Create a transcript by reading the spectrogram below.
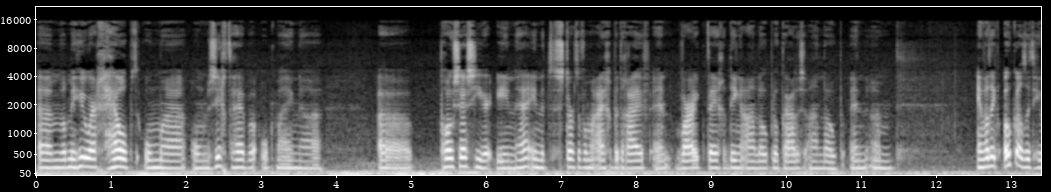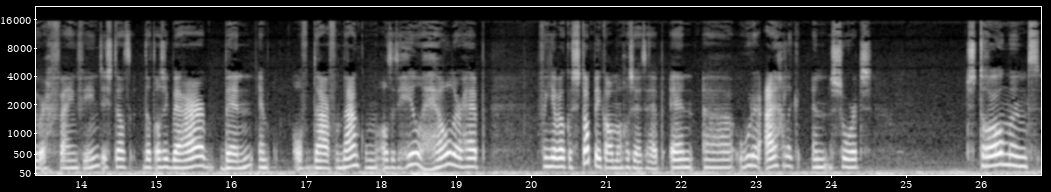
Um, wat me heel erg helpt om, uh, om zicht te hebben op mijn uh, uh, proces hierin. Hè, in het starten van mijn eigen bedrijf. En waar ik tegen dingen aanloop, blokkades aanloop. En, um, en wat ik ook altijd heel erg fijn vind, is dat, dat als ik bij haar ben en of daar vandaan kom, altijd heel helder heb van ja, welke stappen ik allemaal gezet heb. En hoe er eigenlijk een soort stromend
